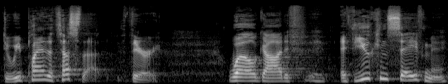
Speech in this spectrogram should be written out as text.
Do we plan to test that theory? Well, God, if, if you can save me,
